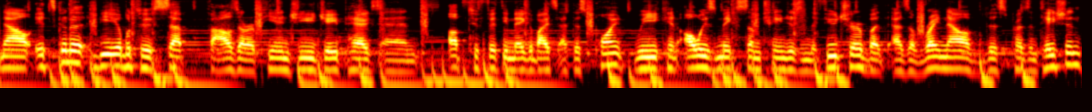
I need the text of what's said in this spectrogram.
Now, it's gonna be able to accept files that are PNG, JPEGs, and up to 50 megabytes at this point. We can always make some changes in the future, but as of right now of this presentation,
